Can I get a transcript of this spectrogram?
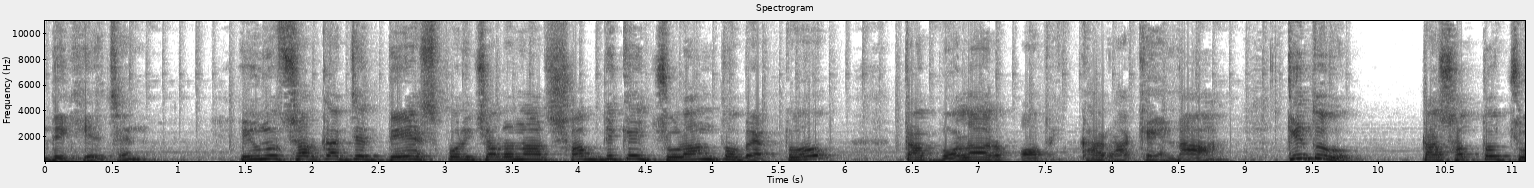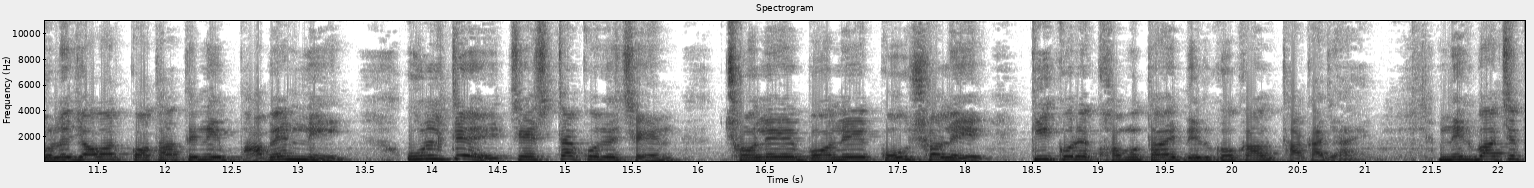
দেখিয়েছেন। ইউনুস সরকার যে দেশ পরিচালনার সব দিকেই চূড়ান্ত ব্যর্থ, তা বলার অপেক্ষা রাখে না। কিন্তু তা সত্ত্বেও চলে যাওয়ার কথা তিনি ভাবেননি। উল্টে চেষ্টা করেছেন ছলে, বলে, কৌশলে কি করে ক্ষমতায় দীর্ঘকাল থাকা যায়। নির্বাচিত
